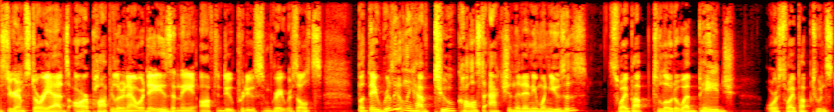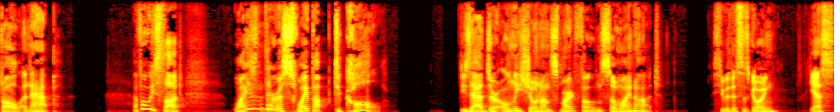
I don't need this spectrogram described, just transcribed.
Instagram story ads are popular nowadays and they often do produce some great results, but they really only have two calls to action that anyone uses swipe up to load a web page or swipe up to install an app. I've always thought, why isn't there a swipe up to call? These ads are only shown on smartphones, so why not? See where this is going? Yes,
